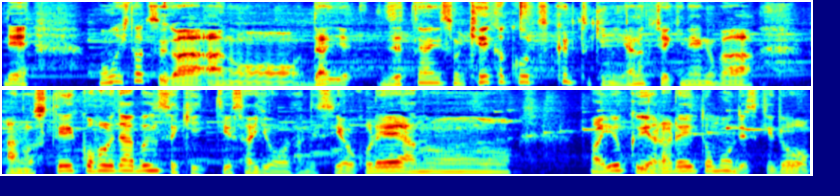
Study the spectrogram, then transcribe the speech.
でもう一つがあの絶対にその計画を作るときにやらなくちゃいけないのがあのステークホルダー分析っていう作業なんですよ。これあのまあ、よくやられると思うんですけど、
